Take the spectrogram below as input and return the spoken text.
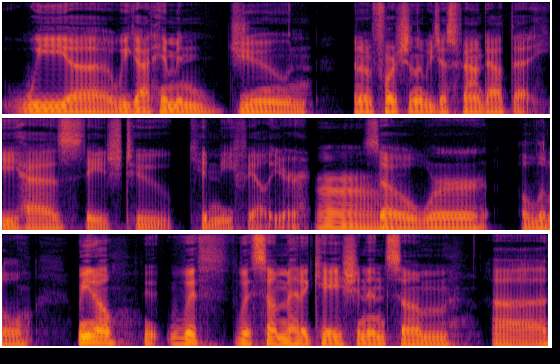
we uh, we got him in June, and unfortunately, we just found out that he has stage two kidney failure. Oh. So we're a little, you know, with with some medication and some uh,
